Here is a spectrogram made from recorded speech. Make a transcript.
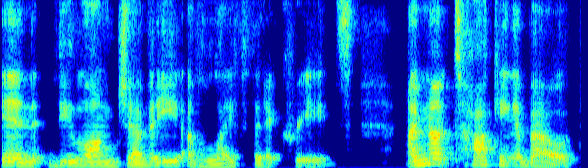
in the longevity of life that it creates. I'm not talking about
